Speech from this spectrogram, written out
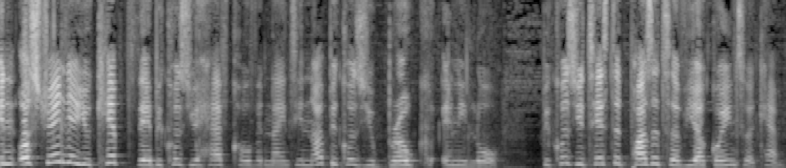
in Australia, you kept there because you have COVID 19, not because you broke any law. Because you tested positive, you are going to a camp.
